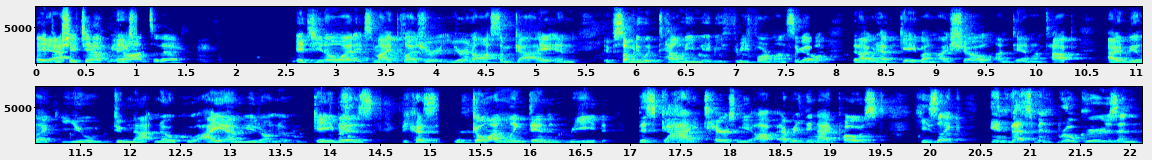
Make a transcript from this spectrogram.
Hey, yeah. appreciate you having me Thanks. on today. It's you know what? It's my pleasure. You're an awesome guy, and if somebody would tell me maybe three, four months ago that I would have Gabe on my show on Dan on Top, I would be like, you do not know who I am. You don't know who Gabe is because just go on LinkedIn and read. This guy tears me up. Everything I post, he's like, investment brokers and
